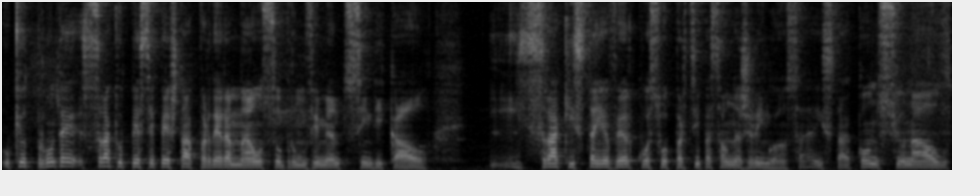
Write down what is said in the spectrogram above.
O que eu te pergunto é: será que o PCP está a perder a mão sobre o movimento sindical? E será que isso tem a ver com a sua participação na geringonça? Isso está a condicioná-lo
